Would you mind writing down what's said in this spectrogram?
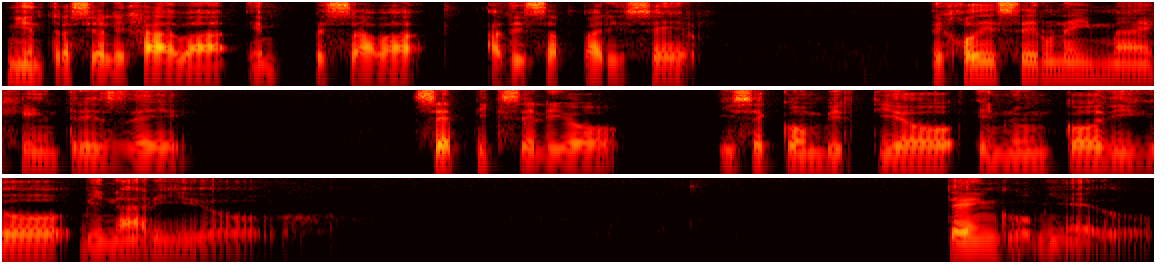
Mientras se alejaba, empezaba a desaparecer. Dejó de ser una imagen 3D, se pixelió y se convirtió en un código binario. Tengo miedo.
